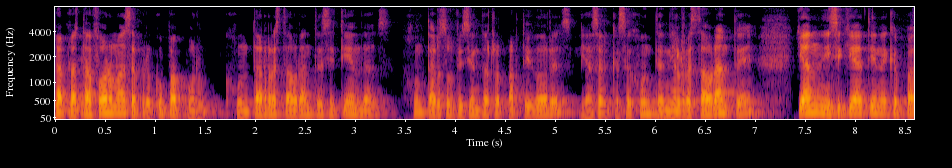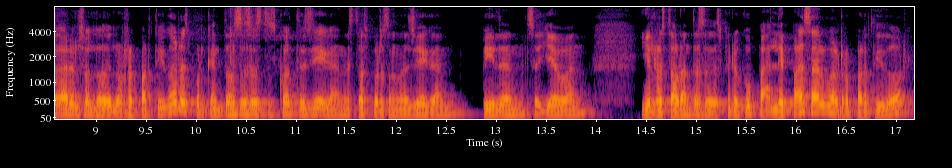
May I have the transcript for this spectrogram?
La plataforma se preocupa por juntar restaurantes y tiendas, juntar suficientes repartidores y hacer que se junten. Y el restaurante ya ni siquiera tiene que pagar el sueldo de los repartidores, porque entonces estos cuates llegan, estas personas llegan, piden, se llevan y el restaurante se despreocupa. ¿Le pasa algo al repartidor?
